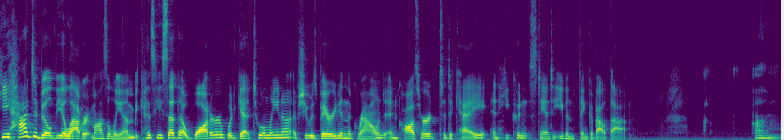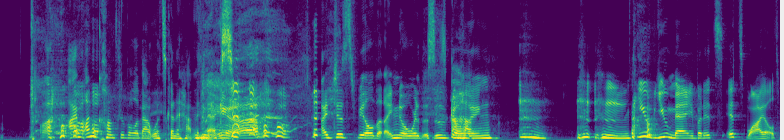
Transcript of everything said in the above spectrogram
He had to build the elaborate mausoleum because he said that water would get to Elena if she was buried in the ground and cause her to decay, and he couldn't stand to even think about that. Um, I'm uncomfortable about what's going to happen next. I just feel that I know where this is uh-huh. going. you you may, but it's it's wild.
